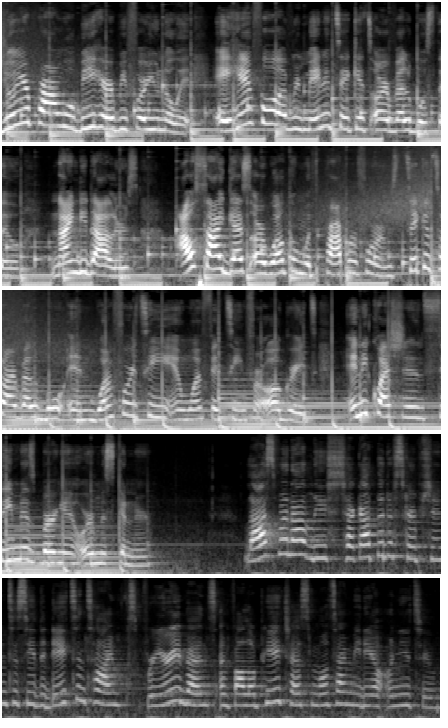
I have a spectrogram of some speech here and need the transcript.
Junior prom will be here before you know it. A handful of remaining tickets are available still, $90. Outside guests are welcome with proper forms. Tickets are available in 114 and 115 for all grades. Any questions, see Ms. Burgin or Ms. Skinner. Last but not least, check out the description to see the dates and times for your events and follow PHS Multimedia on YouTube.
